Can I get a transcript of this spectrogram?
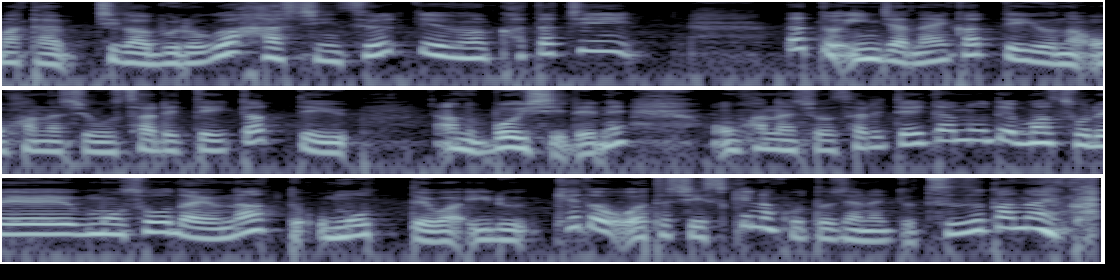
また違うブログを発信するっていうような形だといいんじゃないかっていうようなお話をされていたっていう、あの、ボイシーでね、お話をされていたので、まあ、それもそうだよなって思ってはいる。けど、私好きなことじゃないと続かないか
